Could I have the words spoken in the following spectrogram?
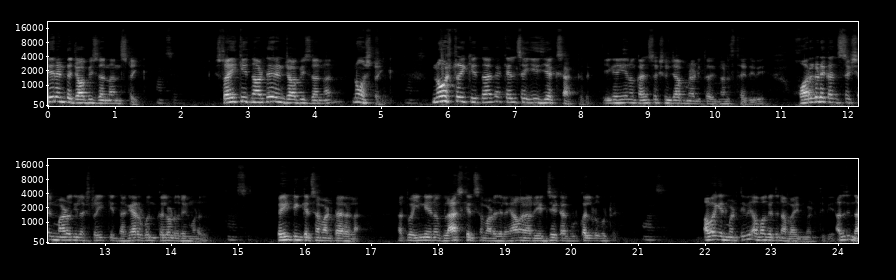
there and the job is done on strike strike is not there sir job is done on no strike no strike ಇದ್ದಾಗ ಕೆಲಸ ಈಸಿಯಾಗಿ ಸಾಕ್ತದೆ. ಈಗ ಏನು ಕನ್ಸ್ಟ್ರಕ್ಷನ್ ಜಾಬ್ ನಡೀತಾ ನಡೆಸ್ತಾ ಇದ್ದೀವಿ. ಹೊರಗಡೆ ಕನ್ಸ್ಟ್ರಕ್ಷನ್ ಮಾಡೋದಿಲ್ಲ ಸ್ಟ್ರೈಕ್ ಇದ್ದಾಗ ಯಾರು ಬಂದು ಕಲ್ಲೋಡಿದ್ರೆ ಏನು ಮಾಡೋದು? ಪೇಂಟಿಂಗ್ ಕೆಲಸ ಮಾಡ್ತಾ ಇರಲ್ಲ. ಅಥವಾ ಇನ್ನೇನೋ ಗ್ಲಾಸ್ ಕೆಲಸ ಮಾಡೋದಿಲ್ಲ. ಯಾವನಾದ್ರು ಎಕ್ಸೈಟ್ ಆಗ್ಬಿಟ್ಟು ಕಲ್ಲು ಬಿಟ್ರೆ ಅವಾಗ ಏನು ಮಾಡ್ತೀವಿ? ಅವಾಗ ಅದನ್ನ ಅವಾಯ್ಡ್ ಮಾಡ್ತೀವಿ. ಅದರಿಂದ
